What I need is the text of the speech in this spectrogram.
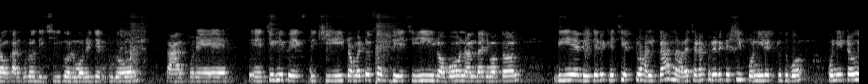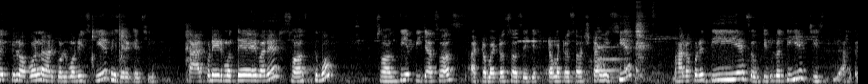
লঙ্কার গুঁড়ো দিচ্ছি, গোলমরিচের গুঁড়ো। তারপরে চিলি ফ্লেক্স দিচ্ছি, টমেটো সস দিয়েছি, লবণ, আন্দাজ মতন। দিয়ে ভেজে রেখেছি একটু হালকা, নাড়াচাড়া করে রেখেছি, পনির একটু দেবো। পনিরটাও একটু লবণ আর গোলমরিচ দিয়ে ভেজে রেখেছি। তারপরে এর মধ্যে এবারে সস দেবো। সস দিয়ে পিজা সস আর টমেটো সস, এই যে টমেটো সসটা মিশিয়ে ভালো করে দিয়ে, সবজিগুলো দিয়ে চিজ দেওয়া হবে।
